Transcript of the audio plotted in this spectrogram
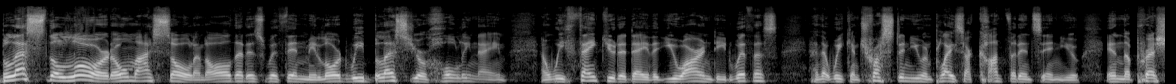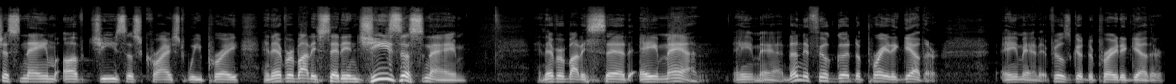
Bless the Lord, O my soul, and all that is within me. Lord, we bless your holy name. And we thank you today that you are indeed with us and that we can trust in you and place our confidence in you. In the precious name of Jesus Christ, we pray. And everybody said, In Jesus' name. And everybody said, Amen. Amen. Doesn't it feel good to pray together? Amen. It feels good to pray together.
